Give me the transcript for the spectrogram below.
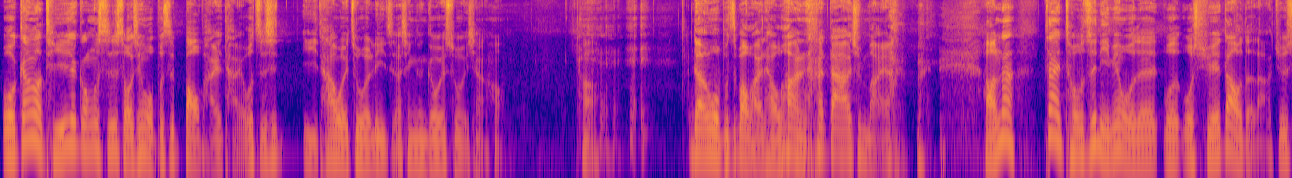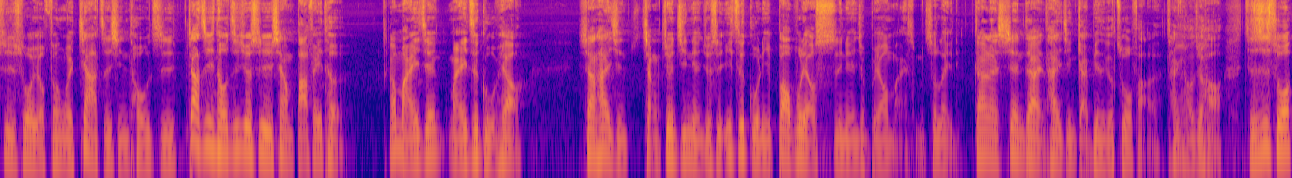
我刚刚提一些公司，首先我不是爆牌台，我只是以它为做的例子，要先跟各位说一下哈。好，当然我不是爆牌台，我怕 大家去买啊。好，那在投资里面，我的我我学到的啦，就是说有分为价值型投资，价值型投资就是像巴菲特。然后买一间买一只股票，像他以前讲究经典，就是一只股你报不了十年就不要买什么之类的。当然现在他已经改变这个做法了，参考就好。只是说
